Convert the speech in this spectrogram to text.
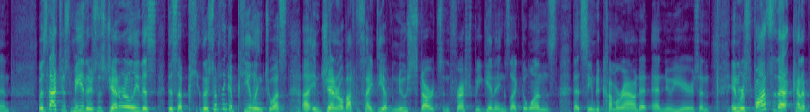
and but it's not just me. There's just generally this, this there's something appealing to us uh, in general about this idea of new starts and fresh beginnings, like the ones that seem to come around at, at New Year's. And in response to that kind of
